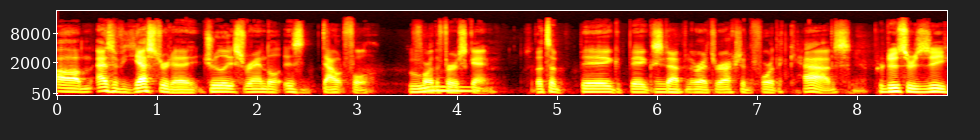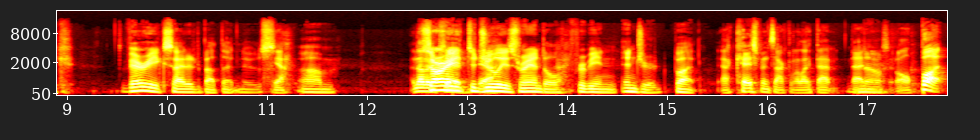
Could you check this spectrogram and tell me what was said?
um, as of yesterday, Julius Randle is doubtful for the first game. That's a big, big step in the right direction for the Cavs. Producer Zeke, very excited about that news. Yeah. Um, Another sorry kid, to yeah. Julius Randle for being injured, but Yeah, Caseman's not going to like that that No. news at all. But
